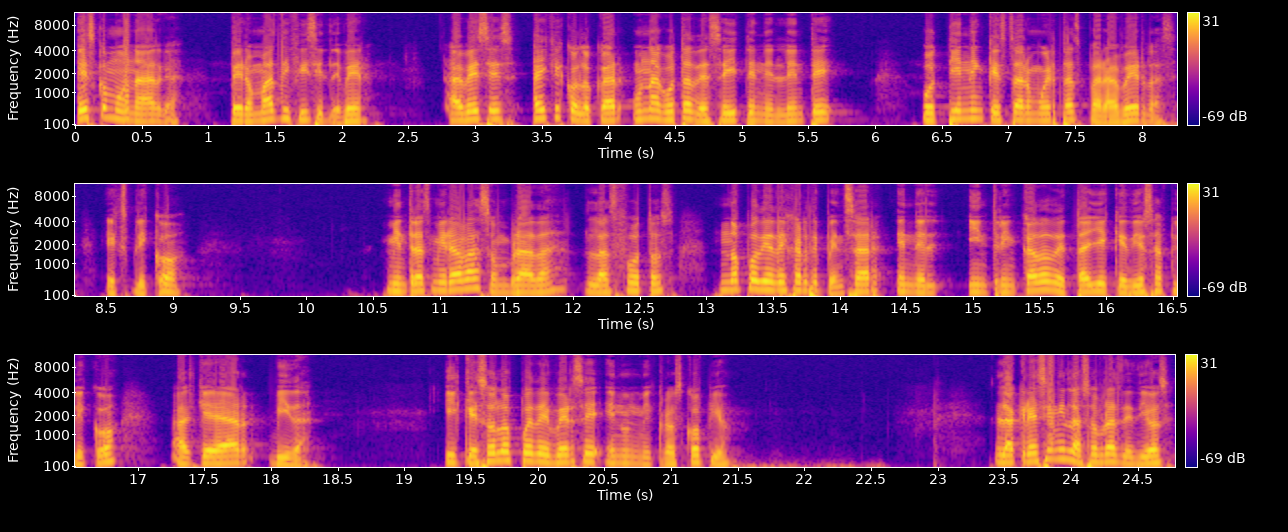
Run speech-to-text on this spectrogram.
Es como una alga, pero más difícil de ver. A veces hay que colocar una gota de aceite en el lente o tienen que estar muertas para verlas, explicó. Mientras miraba asombrada las fotos, no podía dejar de pensar en el intrincado detalle que Dios aplicó al crear vida, y que solo puede verse en un microscopio. La creación y las obras de Dios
